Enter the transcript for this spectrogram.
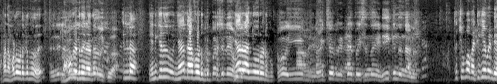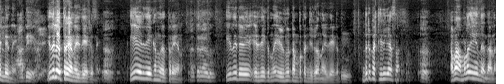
അപ്പം നമ്മൾ കൊടുക്കുന്നത് നമുക്ക് കിട്ടുന്നതിനകത്ത് ഇല്ല എനിക്കൊരു ഞാൻ ലാഭം എടുക്കും. ഞാൻ അഞ്ഞൂറ് എടുക്കും. ഈ മാക്സിമം റീറ്റെയിൽ പ്രൈസ് എന്ന് എന്താണ്? അത് ചുമ്മാ പറ്റിക്കാൻ വേണ്ടിയല്ലേ അതെ. ഇതിൽ എത്രയാണ് എഴുതിയേക്കുന്നത്? ഈ എഴുതിയേക്കുന്നത് എത്രയാണ്? ഇതിൽ എഴുതിയേക്കുന്നത് എഴുന്നൂറ്റമ്പത്തഞ്ച് രൂപ എന്നാണ് എഴുതിയേക്കുന്നത്. ഇതൊരു പറ്റിയൊരു കേസാണ് അപ്പൊ നമ്മൾ ചെയ്യുന്നത് എന്താണ്?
